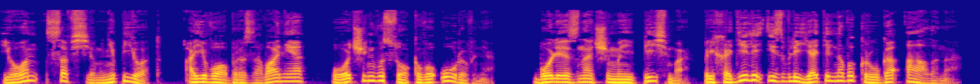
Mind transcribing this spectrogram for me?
и он совсем не пьет, а его образование очень высокого уровня. Более значимые письма приходили из влиятельного круга Алана.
